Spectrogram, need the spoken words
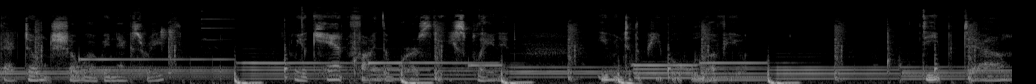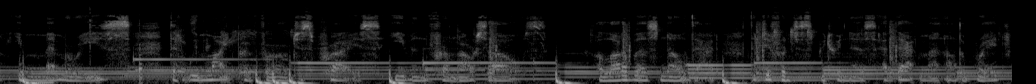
that don't show up in x rays. You can't find the words to explain it, even to the people who love you. Deep down in memories, that we might prefer to surprise even from ourselves. A lot of us know that the differences between us and that man on the bridge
